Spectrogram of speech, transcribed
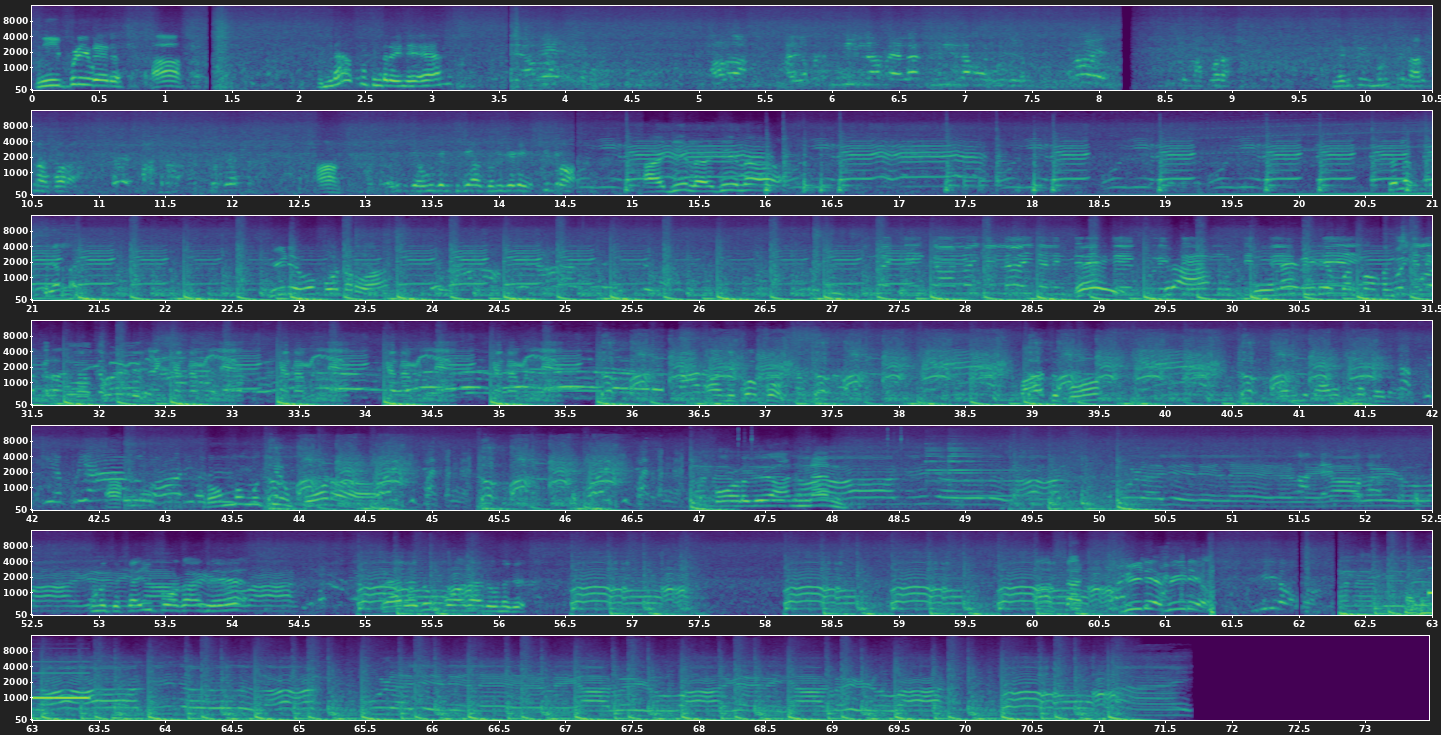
நீ இப்படி வேறு ஆ. என்ன பண்ற நீ ஆ அகில அகில. சொல்லு, எல்லாம் வீடியோவும் போட்டுருவா ஏய், இதுடா, நீ என்ன video performance நீ போ போ. பார்த்து போ. ரொம்ப முக்கியம் போடா. போடுது அண்ணன். உனக்கு கை போகாது. வேற எதுவும் போகாது உனக்கு. Video video video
